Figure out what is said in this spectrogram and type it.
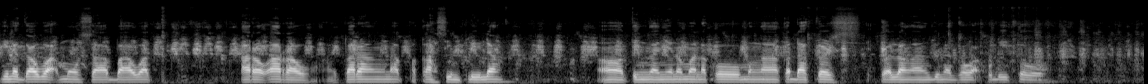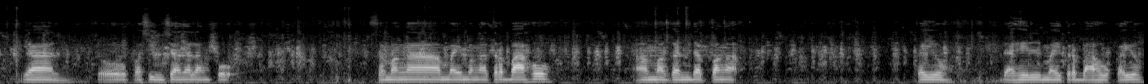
ginagawa mo sa bawat araw-araw ay parang napakasimple lang. Oh, tingnan nyo naman ako mga kadakers. Ito lang ang ginagawa ko dito. Yan. So, pasensya na lang po. Sa mga may mga trabaho. Ah, maganda pa nga kayo. Dahil may trabaho kayo.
